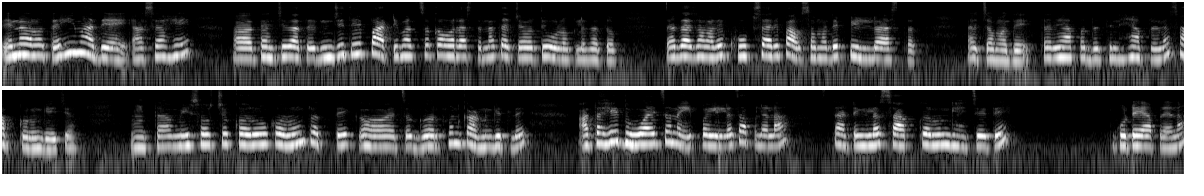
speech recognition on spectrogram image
ते नर होतं ही मादी आहे. असं हे त्यांचे जाते. म्हणजे ते पाठीमागचं कवर असतं ना त्याच्यावरती ओळखलं जातं. तर त्याच्यामध्ये खूप सारे पावसामध्ये पिल्लं असतात ह्याच्यामध्ये तर ह्या पद्धतीने हे आपल्याला साफ करून घ्यायचे. आता मी स्वच्छ करू करून प्रत्येक ह्याचं याचं घर पण काढून घेतले आता हे धुवायचं नाही. पहिलंच आपल्याला स्टार्टिंगला साफ करून घ्यायचे ते. कुठे आपल्याला?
